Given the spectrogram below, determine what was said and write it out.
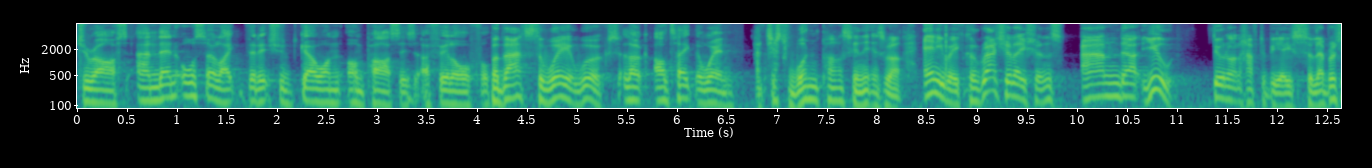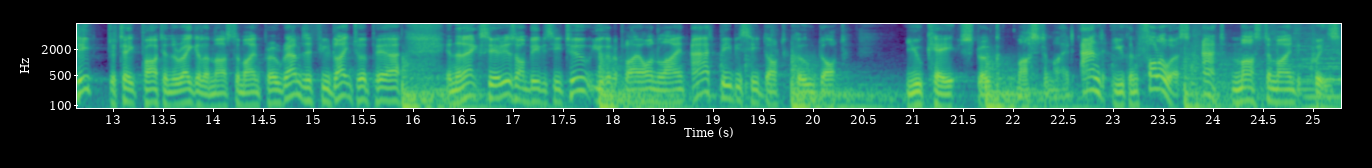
giraffes and then also like that it should go on, on passes. I feel awful. But that's the way it works. Look, I'll take the win. And just one pass in it as well. Anyway, congratulations, and uh, you do not have to be a celebrity to take part in the regular Mastermind programmes. If you'd like to appear in the next series on BBC Two, you can apply online at bbc.co.uk stroke mastermind. And you can follow us at Mastermind Quiz.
